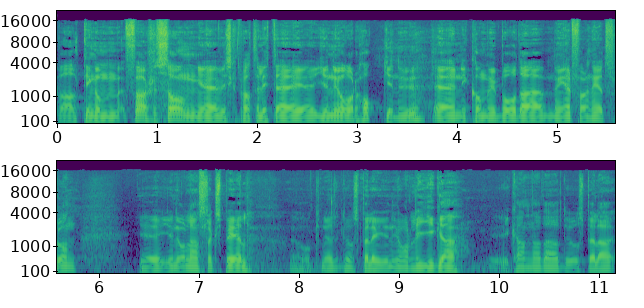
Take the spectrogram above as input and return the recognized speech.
Det var allting om försäsong. Eh, Vi ska prata lite juniorhockey nu. Eh, Ni kommer ju båda med erfarenhet från eh, juniorlandslagsspel och nu- du har spelat juniorliga i Kanada, du har spelat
